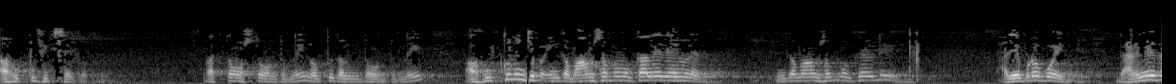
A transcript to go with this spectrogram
ఆ హుక్ ఫిక్స్ అయిపోతుంది. రక్తం వస్తూ ఉంటుంది నొప్పి కలుగుతూ ఉంటుంది. ఆ హుక్ నుంచి ఇంకా మాంసపు ముక్క లేదు ఏం లేదు. ఇంకా మాంసపు ముక్క ఏమిటి? అది ఎప్పుడో పోయింది. దాని మీద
